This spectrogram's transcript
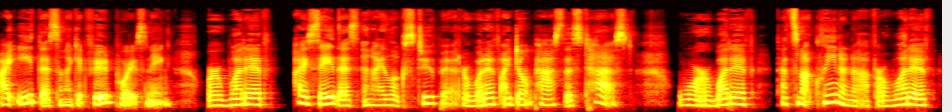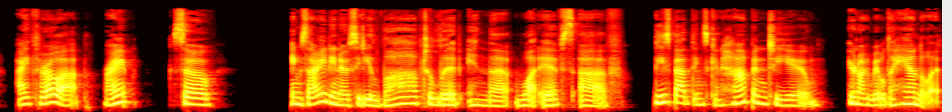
I eat this and I get food poisoning? Or what if I say this and I look stupid? Or what if I don't pass this test? Or what if that's not clean enough? Or what if I throw up, right? So, anxiety and OCD love to live in the what ifs of these bad things can happen to you. You're not gonna be able to handle it.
